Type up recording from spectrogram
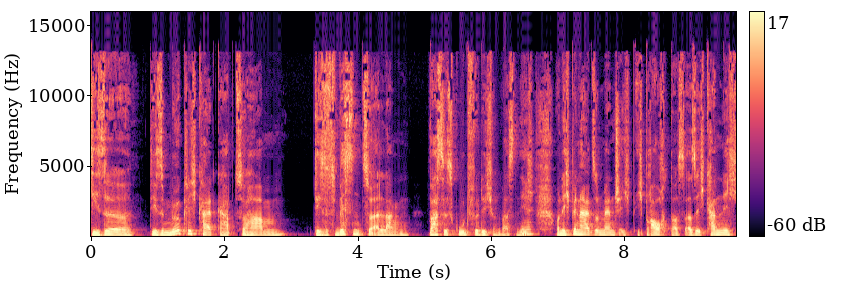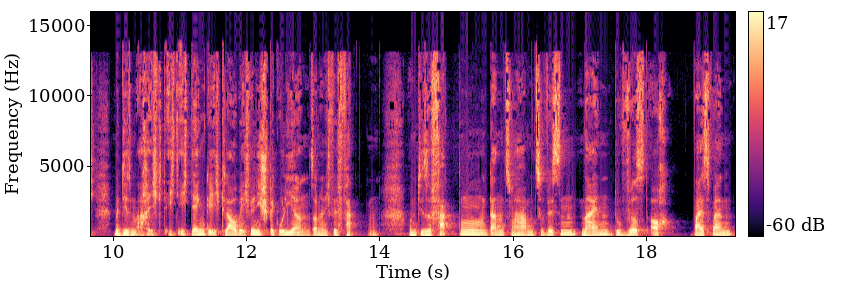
diese diese Möglichkeit gehabt zu haben, dieses Wissen zu erlangen, was ist gut für dich und was nicht. Ja. Und ich bin halt so ein Mensch, ich, ich brauche das. Also ich kann nicht mit diesem, ach, ich, ich, ich denke, ich glaube, ich will nicht spekulieren, sondern ich will Fakten. Und diese Fakten dann zu haben, zu wissen, nein, du wirst auch Weißwein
